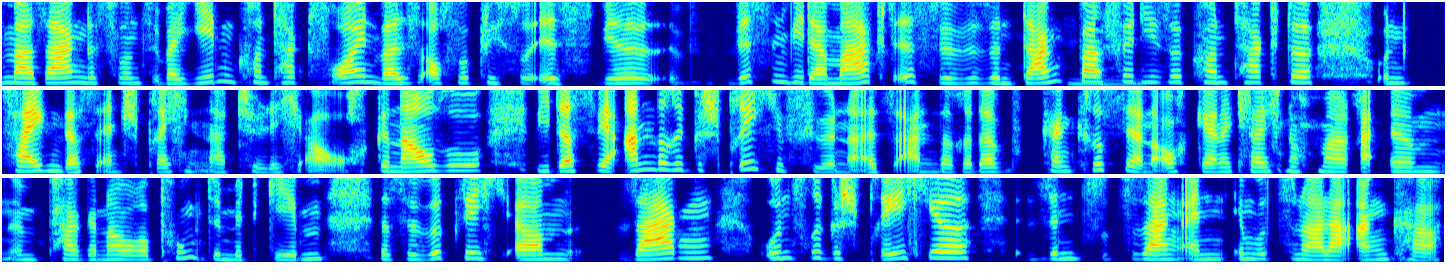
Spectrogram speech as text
immer sagen, dass wir uns über jeden Kontakt freuen, weil es auch wirklich so ist. Wir wissen, wie der Markt ist, wir, sind dankbar mhm. für diese Kontakte und zeigen das entsprechend natürlich auch. Genauso wie, dass wir andere Gespräche führen als andere. Da kann Christian auch gerne gleich nochmal ähm, ein paar genauere Punkte mitgeben, dass wir wirklich ähm, sagen, unsere Gespräche sind sozusagen ein emotionaler Anker.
